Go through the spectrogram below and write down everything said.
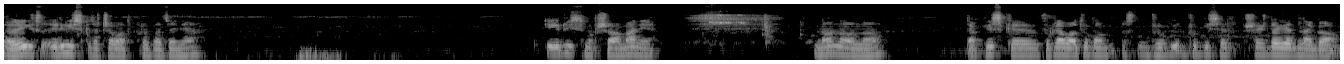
Risk, risk zaczęła od prowadzenia. I Risk ma przełamanie. No, no, no. Tak, Risk e, wygrała drugą, drugi, drugi set 6 do 1. No,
